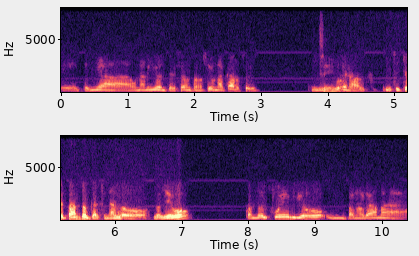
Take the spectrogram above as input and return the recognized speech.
Eh, tenía un amigo interesado en conocer una cárcel y bueno, insistió tanto que al final lo, lo llevó. Cuando él fue, vio un panorama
